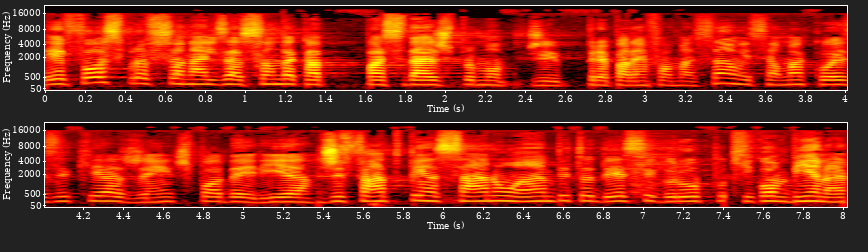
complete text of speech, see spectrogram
reforço e profissionalização da capacidade de, de preparar informação. Isso é uma coisa que a gente poderia, de fato, pensar no âmbito desse grupo que combina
